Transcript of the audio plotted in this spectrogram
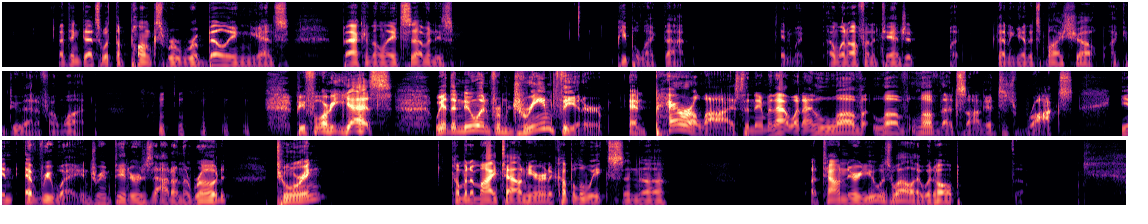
I think that's what the punks were rebelling against back in the late '70s people like that. Anyway, I went off on a tangent, but then again, it's my show. I can do that if I want. Before, yes, we had the new one from Dream Theater and Paralyzed, the name of that one. I love, love, love that song. It just rocks in every way. And Dream Theater is out on the road touring, coming to my town here in a couple of weeks, and uh, a town near you as well, I would hope.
